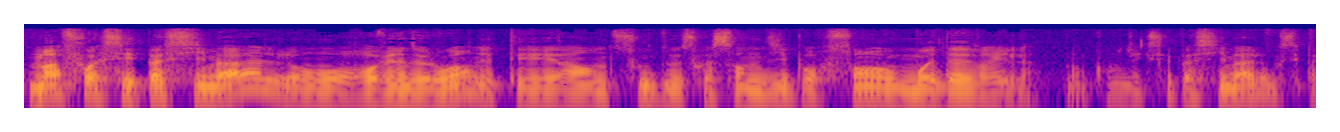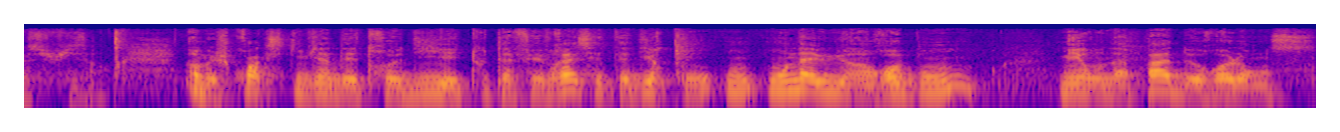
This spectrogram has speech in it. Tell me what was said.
ma foi, c'est pas si mal. On revient de loin. On était en dessous de 70% au mois d'avril. Donc on se dit que c'est pas si mal ou c'est pas suffisant? Non, mais je crois que ce qui vient d'être dit est tout à fait vrai. C'est-à-dire qu'on a eu un rebond mais on n'a pas de relance,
